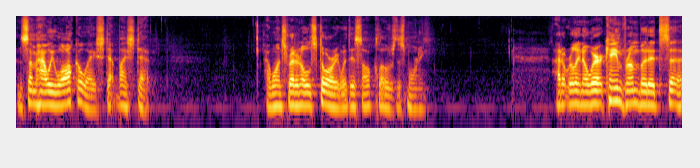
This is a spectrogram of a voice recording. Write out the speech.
And somehow we walk away step by step. I once read an old story with this all closed this morning. I don't really know where it came from, but it's, uh,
